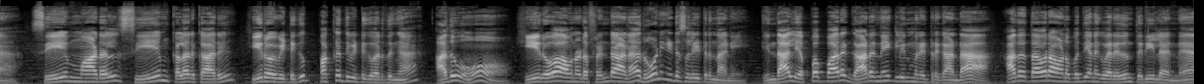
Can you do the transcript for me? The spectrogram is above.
same model same colour car hero வீட்டுக்கு பக்கத்து வீட்டுக்கு வருதுங்க. அதுவும் ஹீரோ அவனோட ஃப்ரெண்டான ரோனி கிட்ட சொல்லிட்டு இருந்தானே. இந்த ஆள் எப்ப பாரு கார்டனே க்ளீன் பண்ணிட்டு இருக்கான்டா. அதை தவிர அவனை பத்தி எனக்கு வேற எதுவும் தெரியலன்னு.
